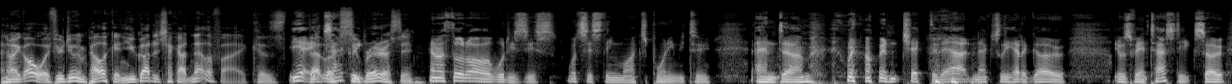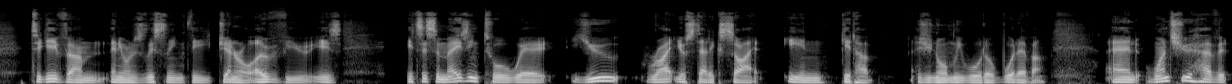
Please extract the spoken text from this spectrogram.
And I'm like, oh, if you're doing Pelican, you got to check out Netlify because Yeah, that exactly. looks super interesting. And I thought, oh, what is this? What's this thing Mike's pointing me to? And um, when I went and checked it out and actually had a go, it was fantastic. So to give um, anyone who's listening the general overview is it's this amazing tool where you write your static site in GitHub as you normally would or whatever. And once you have it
